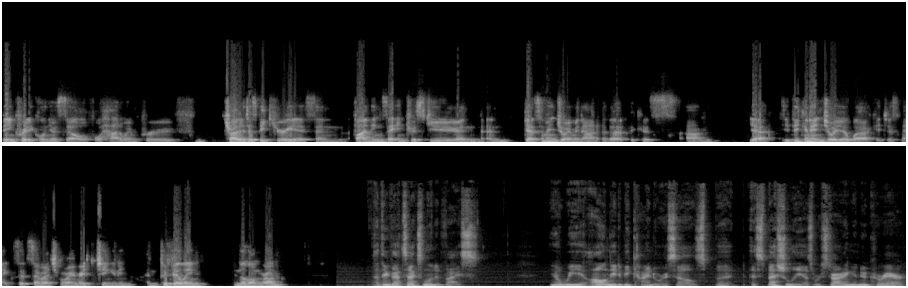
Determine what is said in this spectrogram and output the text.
being critical in yourself or how to improve, try to just be curious and find things that interest you and, and get some enjoyment out of it because um, yeah if you can enjoy your work it just makes it so much more enriching and, and fulfilling in the long run. I think that's excellent advice. You know we all need to be kind to ourselves but especially as we're starting a new career.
